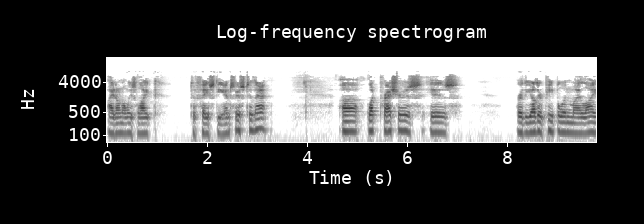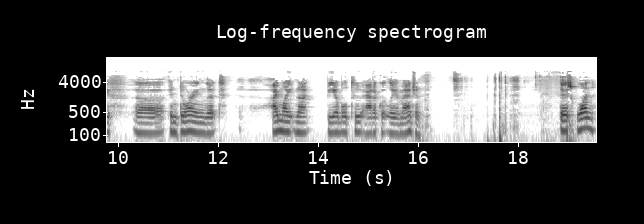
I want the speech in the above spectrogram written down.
I don't always like to face the answers to that. Uh, what pressures is are the other people in my life uh, enduring that I might not be able to adequately imagine? There's one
